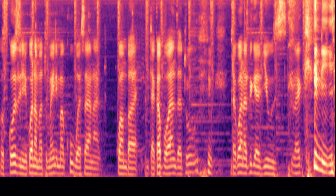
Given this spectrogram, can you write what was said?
Of course nilikuwa na matumaini makubwa sana kwamba nitakapoanza tu nitakuwa napiga views. Lakini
